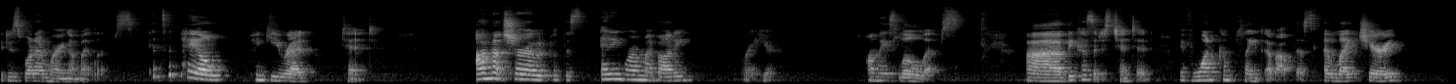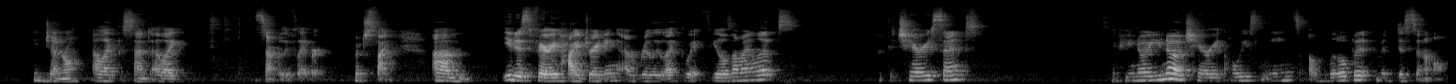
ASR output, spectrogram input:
It is what I'm wearing on my lips. It's a pale pinky red tint. I'm not sure I would put this anywhere on my body, right here on these little lips uh, because it is tinted. I have one complaint about this. I like cherry in general. I like the scent. I like, it's not really flavored, which is fine. Um, it is very hydrating. I really like the way it feels on my lips. But the cherry scent, if you know, you know, cherry always leans a little bit medicinal,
